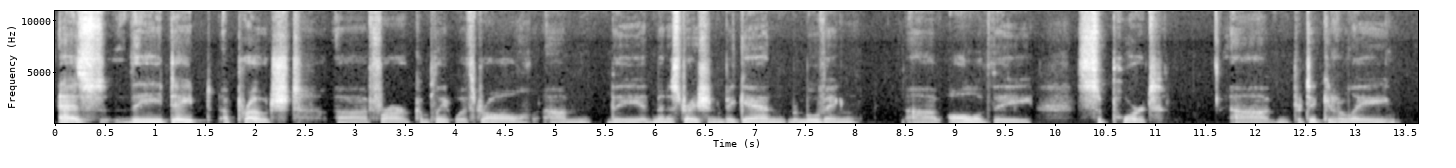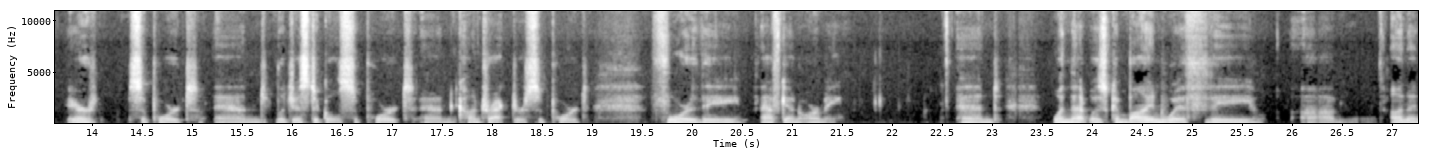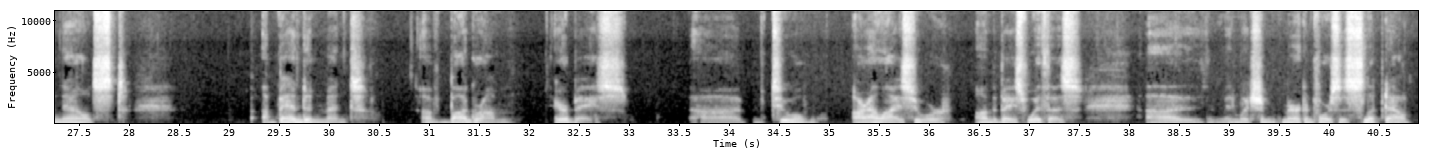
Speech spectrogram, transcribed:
As the date approached, uh, for our complete withdrawal, um, the administration began removing uh, all of the support, uh, particularly air support and logistical support and contractor support for the Afghan army. And when that was combined with the uh, unannounced abandonment of Bagram Air Base uh, to our allies who were on the base with us, uh, in which American forces slipped out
